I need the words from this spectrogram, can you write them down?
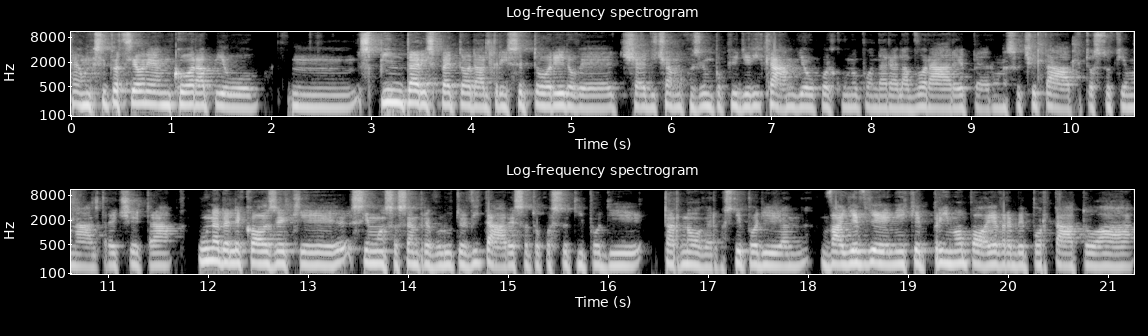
è una situazione ancora più mh, spinta rispetto ad altri settori dove c'è, diciamo così, un po' più di ricambio, qualcuno può andare a lavorare per una società piuttosto che un'altra, eccetera. Una delle cose che Simmons ha sempre voluto evitare è stato questo tipo di turnover, questo tipo di um, vai e vieni che prima o poi avrebbe portato a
